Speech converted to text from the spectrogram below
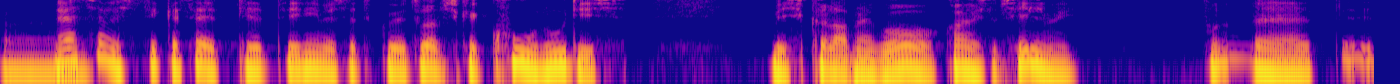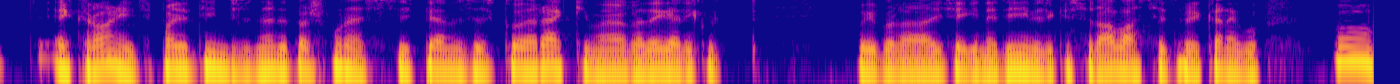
jah, see on vist ikka see, et inimesed, kui tuleb sihuke cool uudis, mis kõlab nagu oo, kahjustab silmi ekraanid, paljud inimesed nende pärast mures, siis peame sellest kohe rääkima, aga tegelikult võib-olla isegi need inimesed, kes selle avastasid, olid ka nagu, oh,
